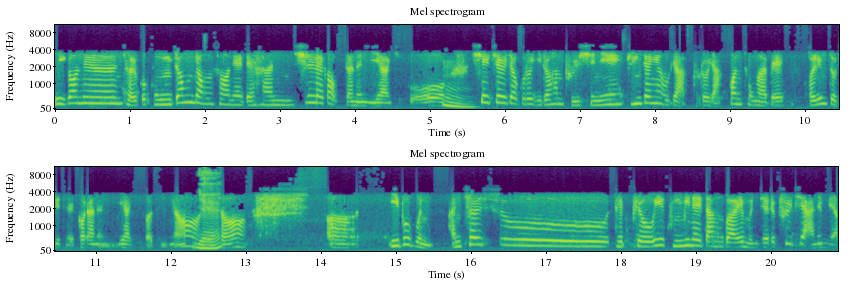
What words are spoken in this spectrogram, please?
이거는 결국 공정 경선에 대한 신뢰가 없다는 이야기고 음. 실질적으로 이러한 불신이 굉장히 우리 앞으로 야권 통합에 걸림돌이 될 거라는 이야기거든요. 예. 그래서 어, 이 부분 안철수 대표의 국민의당과의 문제를 풀지 않으면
